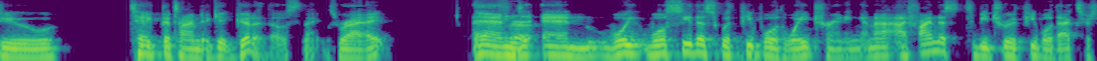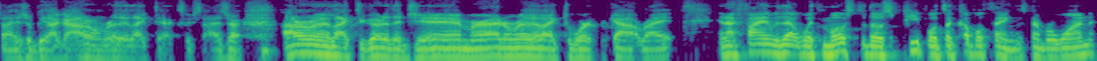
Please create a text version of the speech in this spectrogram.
to take the time to get good at those things right? And Sure. and we we'll see this with people with weight training and I, I find this to be true with people with exercise. You'll be like i don't really like to exercise or i don't really like to go to the gym or i don't really like to work out right? And i find that with most of those people it's a couple things. Number one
